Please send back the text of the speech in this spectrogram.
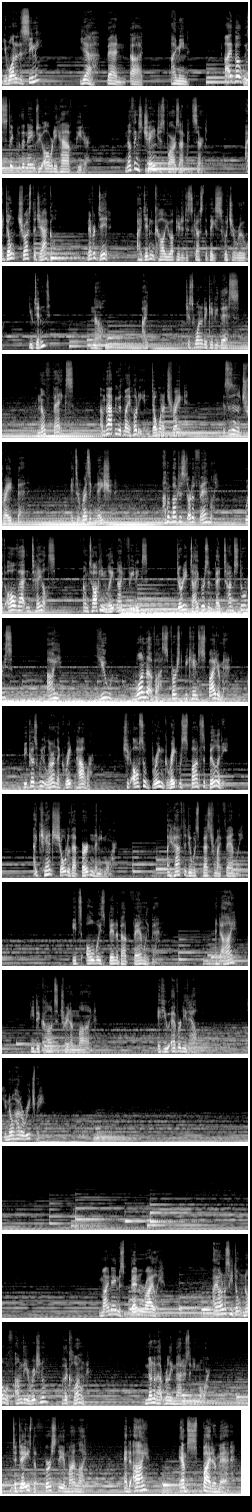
You wanted to see me? Yeah, Ben, uh, I mean, I vote we stick with the names we already have, Peter. Nothing's changed as far as I'm concerned. I don't trust the Jackal. Never did. I didn't call you up here to discuss the big switcheroo. You didn't? No. I just wanted to give you this. No thanks. I'm happy with my hoodie and don't want to trade. This isn't a trade, Ben. It's a resignation. I'm about to start a family, with all that entails. I'm talking late night feedings, dirty diapers, and bedtime stories. I, you, one of us first became Spider Man because we learned that great power should also bring great responsibility. I can't shoulder that burden anymore. I have to do what's best for my family. It's always been about family, Ben. And I need to concentrate on mine. If you ever need help, you know how to reach me. My name is Ben Reilly. I honestly don't know if I'm the original or the clone. None of that really matters anymore. Today's the first day of my life, and I am Spider Man.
